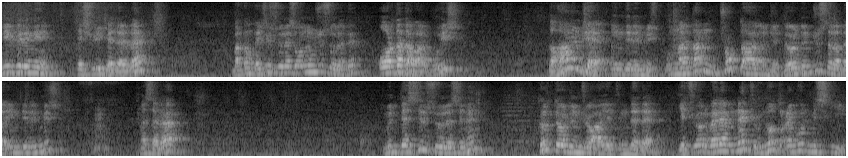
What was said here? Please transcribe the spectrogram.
Birbirini teşvik ederler. Bakın Fecr suresi 10. suredir. Orada da var bu iş. Daha önce indirilmiş, bunlardan çok daha önce dördüncü sırada indirilmiş mesela Müddessir suresinin 44. ayetinde de geçiyor. Velem neküm nut'imul miskin.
